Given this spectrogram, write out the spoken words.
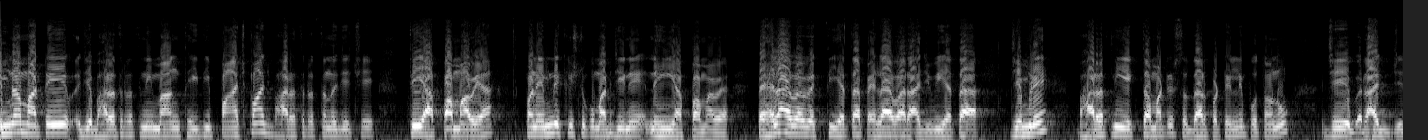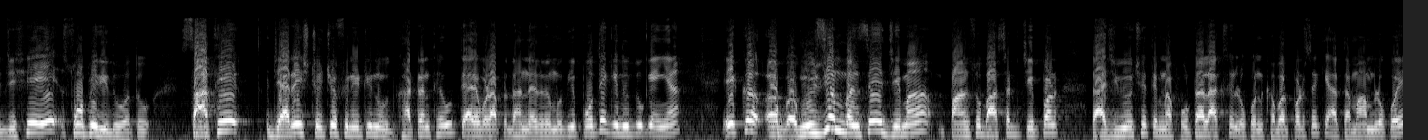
એમના માટે જે ભારત રત્નની માંગ થઈ હતી, પાંચ પાંચ ભારત રત્ન જે છે તે આપવામાં આવ્યા, પણ એમને કૃષ્ણકુમારજીને નહીં આપવામાં આવ્યા. પહેલાં એવા વ્યક્તિ હતા, પહેલાં એવા રાજવી હતા, જેમણે ભારતની એકતા માટે સરદાર પટેલને પોતાનું જે રાજ્ય જે છે એ સોંપી દીધું હતું. સાથે જ્યારે સ્ટેચ્યુ ઓફ યુનિટીનું ઉદ્ઘાટન થયું, ત્યારે વડાપ્રધાન નરેન્દ્ર મોદીએ પોતે કીધું હતું કે અહીંયા એક મ્યુઝિયમ બનશે જેમાં પાંચસો બાસઠ જે પણ રાજવીઓ છે તેમના ફોટા લાગશે. લોકોને ખબર પડશે કે આ તમામ લોકોએ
